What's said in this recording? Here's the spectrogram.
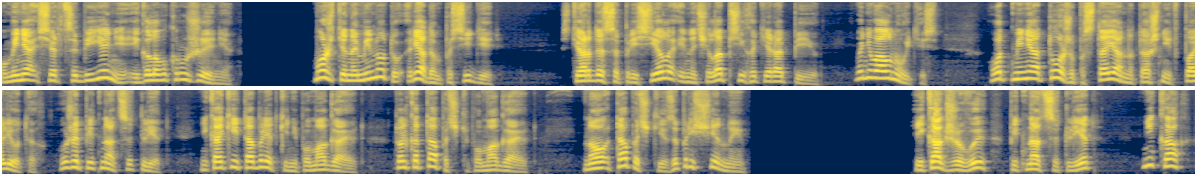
У меня сердцебиение и головокружение. Можете на минуту рядом посидеть?» Стюардесса присела и начала психотерапию. «Вы не волнуйтесь. Вот меня тоже постоянно тошнит в полетах. Уже 15 лет. Никакие таблетки не помогают. Только тапочки помогают. Но тапочки запрещены». «И как же вы 15 лет?» «Никак.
